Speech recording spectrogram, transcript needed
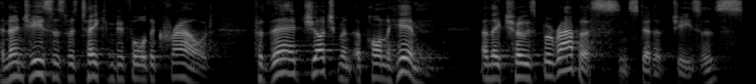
And then Jesus was taken before the crowd for their judgment upon him, and they chose Barabbas instead of Jesus,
